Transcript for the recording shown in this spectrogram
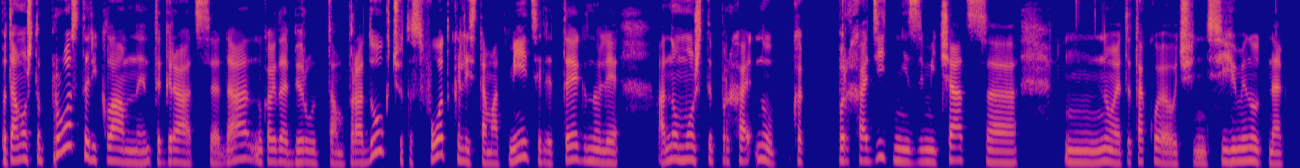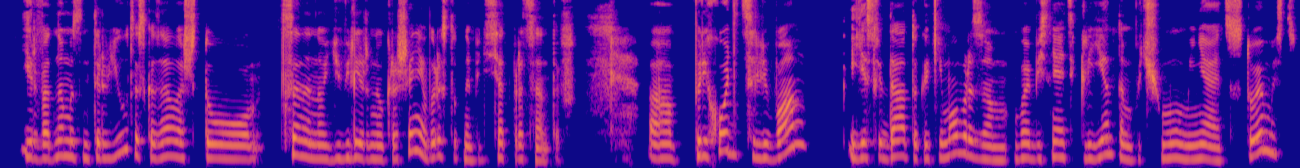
Потому что просто рекламная интеграция, да, ну, когда берут там продукт, что-то сфоткались, там отметили, тегнули, оно может и проходить, ну, как проходить, не замечаться, ну, это такое очень сиюминутное Ир, в одном из интервью ты сказала, что цены на ювелирные украшения вырастут на 50%. А, приходится ли вам, и если да, то каким образом вы объясняете клиентам, почему меняется стоимость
